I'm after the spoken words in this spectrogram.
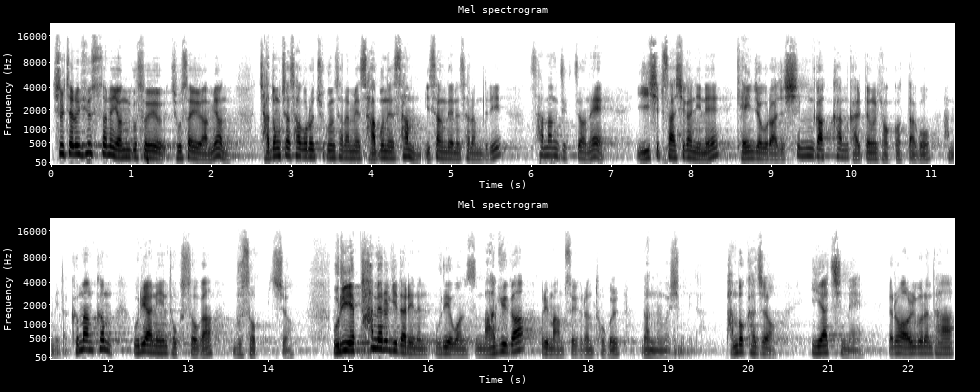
실제로 휴스턴의 연구소의 조사에 의하면 자동차 사고로 죽은 사람의 4분의 3 이상 되는 사람들이 사망 직전에 24시간 이내 개인적으로 아주 심각한 갈등을 겪었다고 합니다. 그만큼 우리 안에 있는 독소가 무섭죠. 우리의 파멸을 기다리는 우리의 원수 마귀가 우리 마음속에 그런 독을 넣는 것입니다. 반복하죠. 이 아침에 여러분 얼굴은 다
